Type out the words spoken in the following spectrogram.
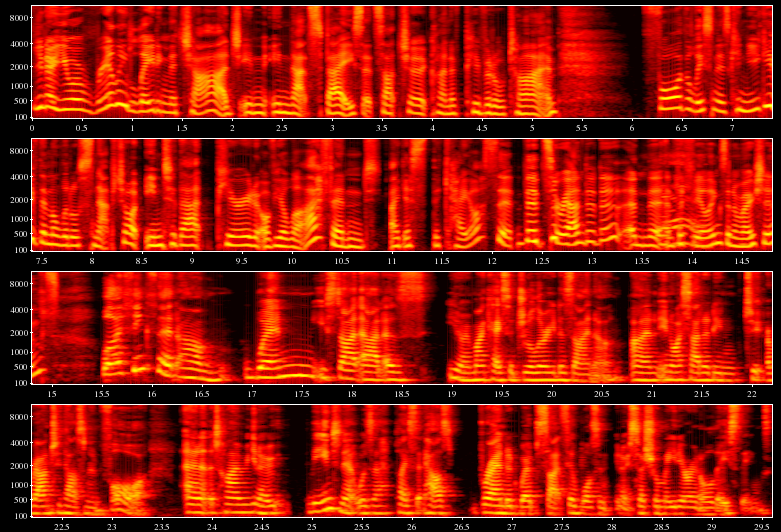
you know, you were really leading the charge in, in that space at such a kind of pivotal time for the listeners, can you give them a little snapshot into that period of your life and I guess the chaos that, that surrounded it and the, yeah. and the feelings and emotions? Well, I think that um, when you start out as, you know, in my case, a jewelry designer, and, you know, I started in two, around 2004. And at the time, you know, the internet was a place that housed branded websites. There wasn't, you know, social media and all these things.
